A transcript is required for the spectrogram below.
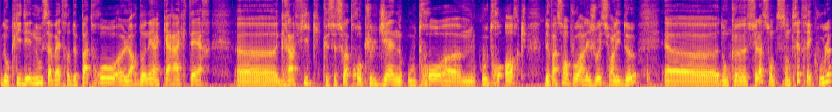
Donc l'idée, nous, ça va être de pas trop leur donner un caractère graphique, que ce soit trop Ou trop euh, ou trop orc, de façon à pouvoir les jouer sur les deux. Euh, donc euh, ceux-là sont, très très cool.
